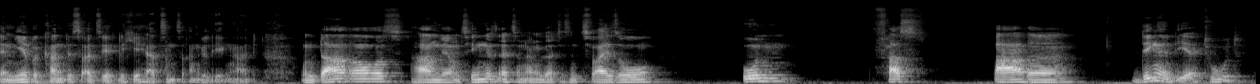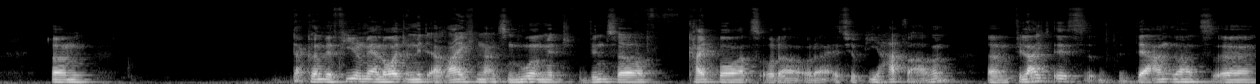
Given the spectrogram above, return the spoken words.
der mir bekannt ist als wirkliche Herzensangelegenheit. Und daraus haben wir uns hingesetzt und haben gesagt, das sind zwei so unfassbare Dinge, die er tut. Ähm, da können wir viel mehr Leute mit erreichen als nur mit Windsurf, Kiteboards oder, oder SUP Hardware. Ähm, vielleicht ist der Ansatz, äh,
